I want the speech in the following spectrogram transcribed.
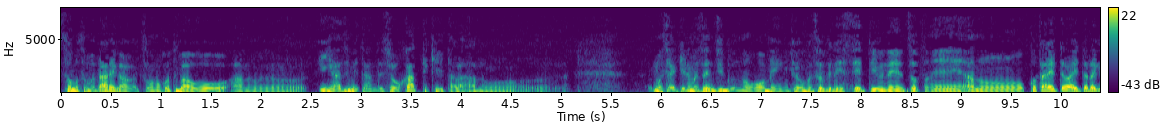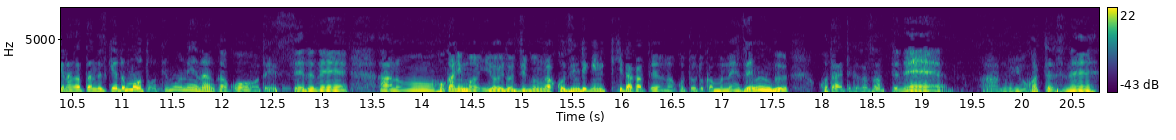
そもそも誰がその言葉を、あの、言い始めたんでしょうかって聞いたら、あの、申し訳ありません。自分の方勉強不足でしてっていうね、ちょっとね、あの、答えてはいただけなかったんですけども、とてもね、なんかこう、デッセルね、あの、他にもいろいろ自分が個人的に聞きたかったようなこととかもね、全部答えてくださってね、あの、よかったですね。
